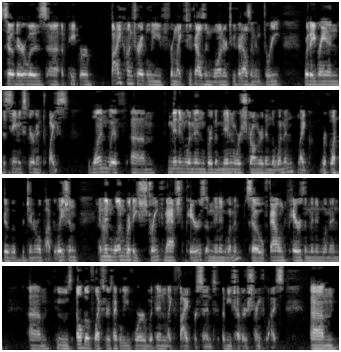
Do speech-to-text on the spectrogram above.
So there was uh, a paper by Hunter, I believe, from like 2001 or 2003, where they ran the same experiment twice. One with um, men and women, where the men were stronger than the women, like reflective of the general population, and then one where they strength matched pairs of men and women. So found pairs of men and women um, whose elbow flexors, I believe, were within like 5% of each other strength wise. Um,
